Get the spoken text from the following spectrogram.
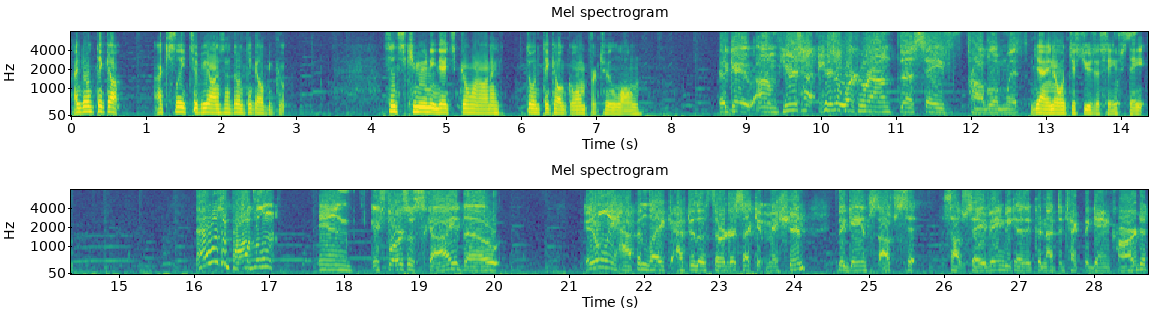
I don't think I'll. Actually, to be honest, I don't think I'll be go. Since community date's going on, I don't think I'll go on for too long. Okay, um, here's how, here's a workaround the save problem with Yeah, I know. Just use a save state. That was a problem in Explorers of Sky, though. It only happened like after the third or second mission, the game stopped sa- stopped saving because it could not detect the game card,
